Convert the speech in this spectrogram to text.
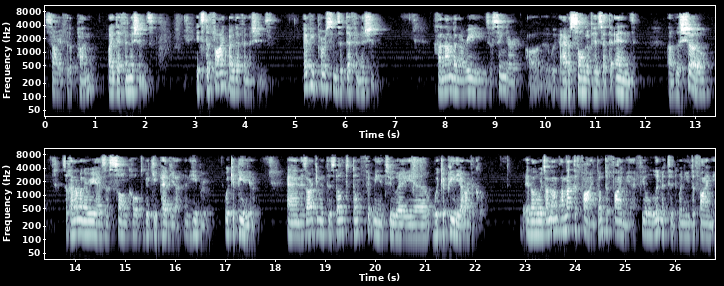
sorry for the pun, by definitions. It's defined by definitions. Every person's a definition. Hanan Ben Ari, he's a singer. Uh, I have a song of his at the end of the show so Hanan Ben Ari has a song called Wikipedia in Hebrew, Wikipedia. And his argument is don't, don't fit me into a uh, Wikipedia article. In other words, I'm, I'm, I'm not defined. Don't define me. I feel limited when you define me.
